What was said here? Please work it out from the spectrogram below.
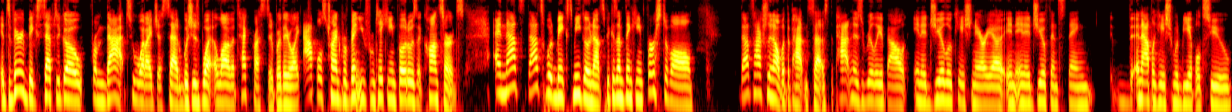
It's a very big step to go from that to what I just said, which is what a lot of the tech press did, where they were like, Apple's trying to prevent you from taking photos at concerts, and that's that's what makes me go nuts because I'm thinking, first of all, that's actually not what the patent says. The patent is really about in a geolocation area, in, in a geofence thing, an application would be able to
